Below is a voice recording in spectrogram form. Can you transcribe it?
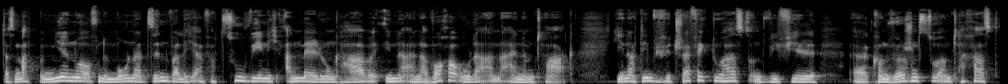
Das macht bei mir nur auf einen Monat Sinn, weil ich einfach zu wenig Anmeldungen habe in einer Woche oder an einem Tag. Je nachdem, wie viel Traffic du hast und wie viel äh, Conversions du am Tag hast,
